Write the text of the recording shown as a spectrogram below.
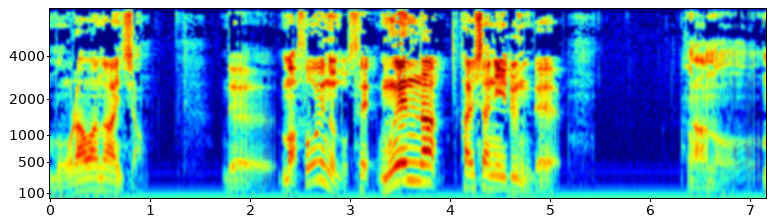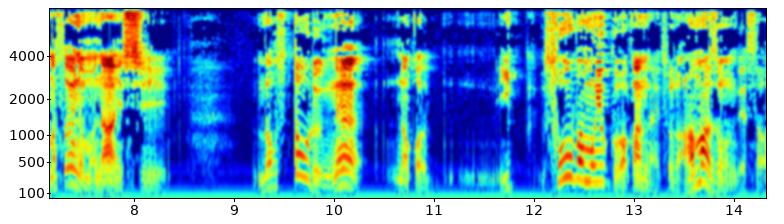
もらわないじゃん。で、まあそういうののせ無縁な会社にいるんで、あの、まあそういうのもないし、バスタオルね、なんか、い、相場もよくわかんない。そのアマゾンでさ、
